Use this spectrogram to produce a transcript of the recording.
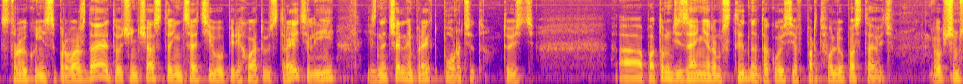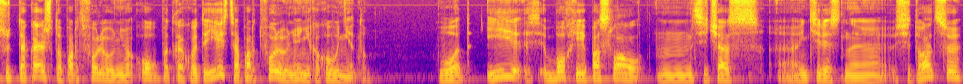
стройку не сопровождает, очень часто инициативу перехватывает строитель и изначальный проект портит. То есть а потом дизайнерам стыдно такое себе в портфолио поставить. В общем, суть такая, что портфолио у нее опыт какой-то есть, а портфолио у нее никакого нету. Вот. И Бог ей послал сейчас э, интересную ситуацию.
